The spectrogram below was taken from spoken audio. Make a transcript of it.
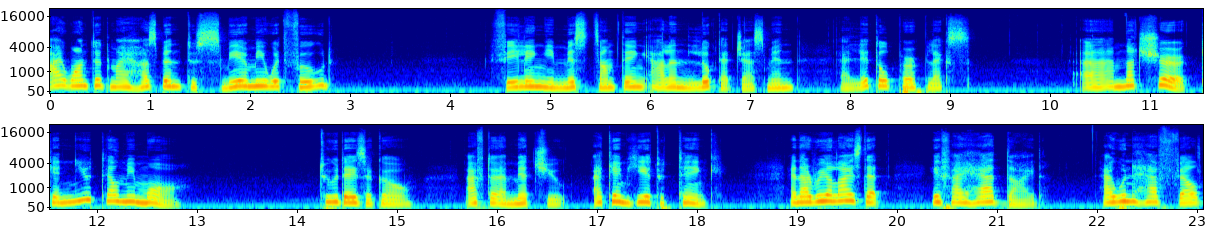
I wanted my husband to smear me with food? Feeling he missed something, Alan looked at Jasmine, a little perplexed. Uh, I'm not sure. Can you tell me more? Two days ago, after I met you, I came here to think, and I realized that if I had died, I wouldn't have felt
